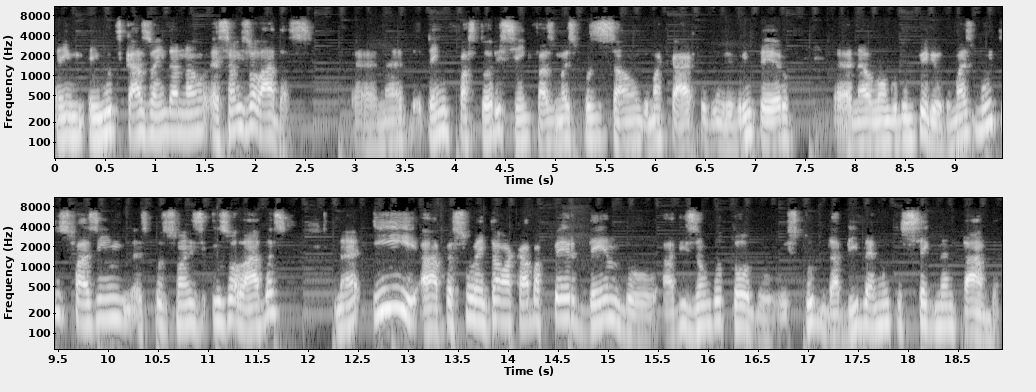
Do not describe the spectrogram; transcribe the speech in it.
em, em muitos casos ainda não eh, são isoladas. É, né, tem pastores, sim, que fazem uma exposição de uma carta, de um livro inteiro, é, né, ao longo de um período, mas muitos fazem exposições isoladas, né, e a pessoa então acaba perdendo a visão do todo. O estudo da Bíblia é muito segmentado.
